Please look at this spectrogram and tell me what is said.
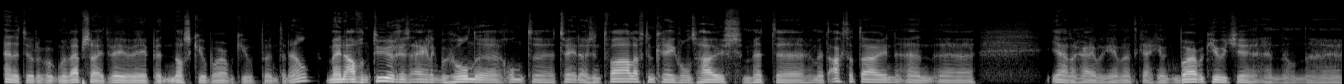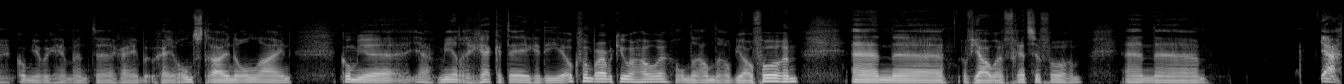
en natuurlijk ook mijn website www.nascubarbecue.nl. Mijn avontuur is eigenlijk begonnen rond eh, 2012. Toen kregen we ons huis met, eh, met achtertuin en eh, ja, dan ga je op een gegeven moment krijg je een barbecue'tje en dan eh, kom je op een gegeven moment eh, ga, je, ga je rondstruinen online. Kom je eh, ja, meerdere gekken tegen die ook van barbecue houden, onder andere op jouw forum en eh, of jouw en Fritsen forum. En eh, ja,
